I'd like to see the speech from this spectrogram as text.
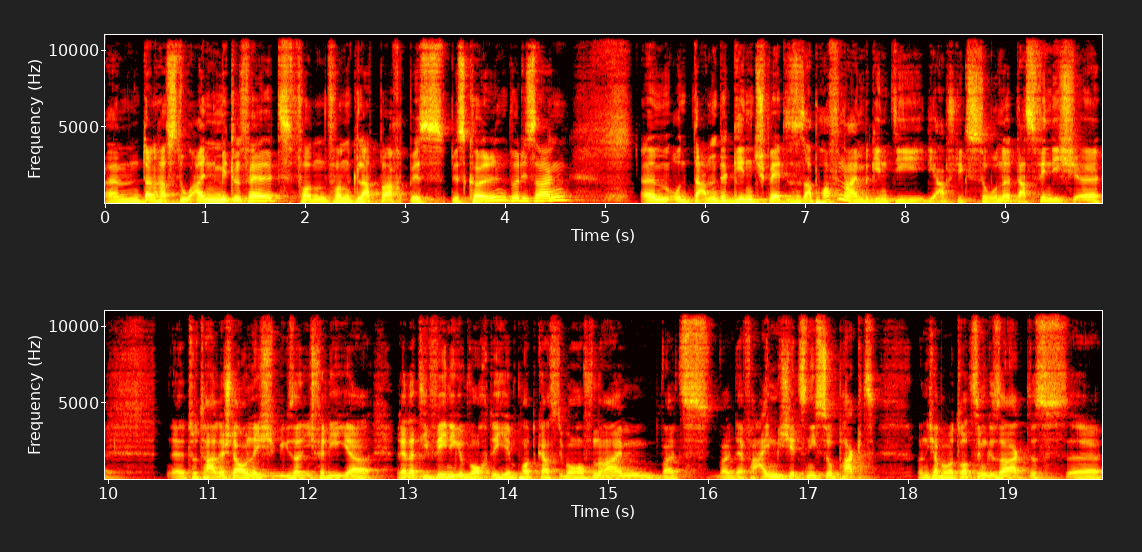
Ähm, dann hast du ein Mittelfeld von, von Gladbach bis, bis Köln, würde ich sagen. Ähm, und dann beginnt spätestens ab Hoffenheim beginnt die, die Abstiegszone. Das finde ich äh, äh, total erstaunlich. Wie gesagt, ich verliere ja relativ wenige Worte hier im Podcast über Hoffenheim, weil's, weil der Verein mich jetzt nicht so packt. Und ich habe aber trotzdem gesagt, dass äh,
